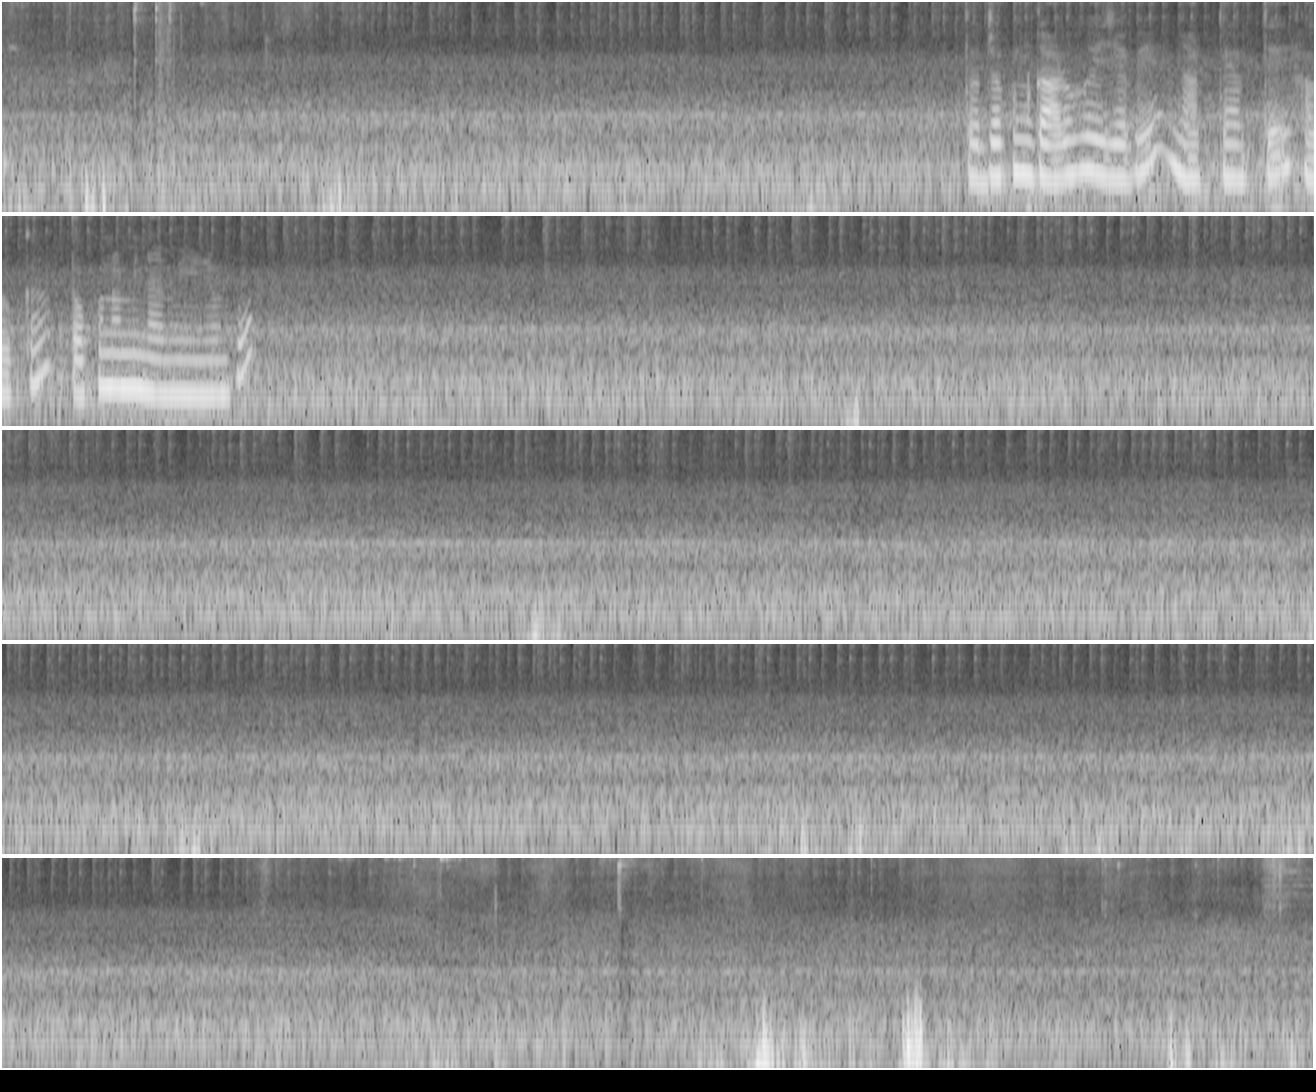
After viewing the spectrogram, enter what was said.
তো যখন গাঢ় হয়ে যাবে নাড়তে নাড়তে হালকা তখন আমি নামিয়ে নেব।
